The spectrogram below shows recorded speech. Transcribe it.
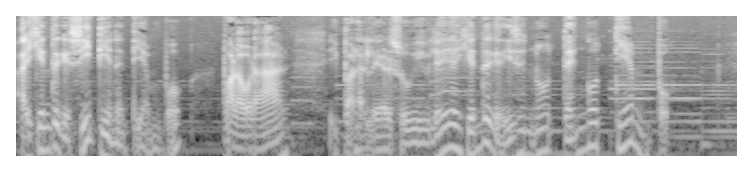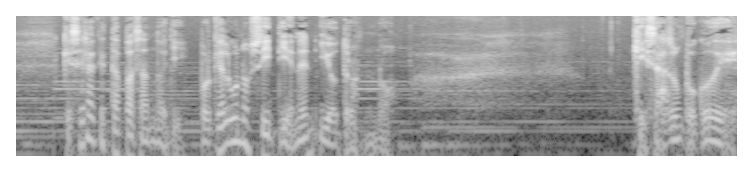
Hay gente que sí tiene tiempo para orar y para leer su Biblia y hay gente que dice no tengo tiempo. ¿Qué será que está pasando allí? Porque algunos sí tienen y otros no. Quizás un poco de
